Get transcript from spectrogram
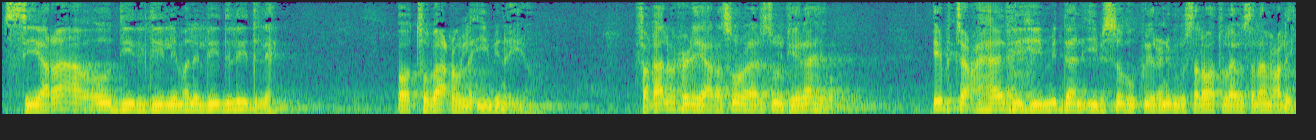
Siyara'a oo diildiilimale liidliid leh oo tubaacu la iibinayo. Fa qaala wuxuu yidhi yaa rasuulallah rasuulka ilaahayow ibtac haadihi midaan iibso buu ku yidhi nebigu salawatu ullahi wasalaamu calayh.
